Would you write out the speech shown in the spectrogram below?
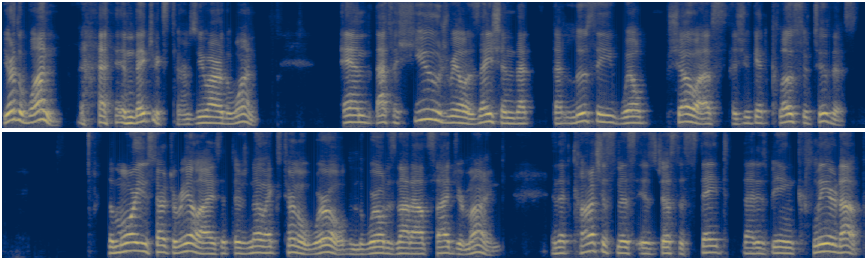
you're the one. in matrix terms, you are the one. And that's a huge realization that, that Lucy will show us as you get closer to this the more you start to realize that there's no external world and the world is not outside your mind, and that consciousness is just a state that is being cleared up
